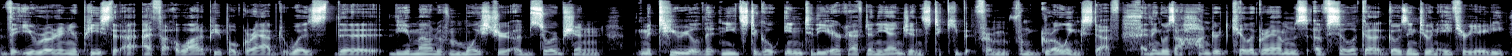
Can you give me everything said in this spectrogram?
that you wrote in your piece that I, I, thought a lot of people grabbed was the the amount of moisture absorption material that needs to go into the aircraft and the engines to keep it from from growing stuff. I think it was hundred kilograms of silica goes into an A380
